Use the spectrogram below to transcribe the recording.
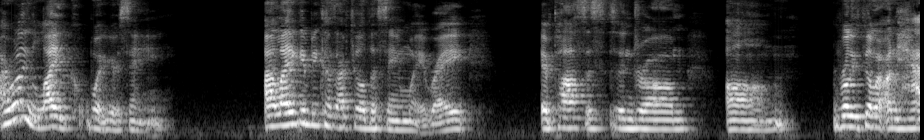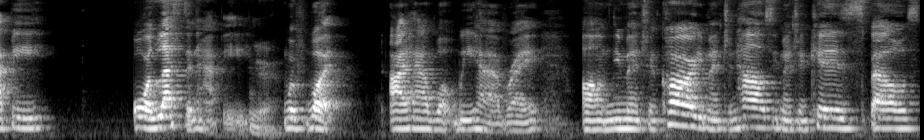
I really like what you're saying. I like it because I feel the same way, right? Imposter syndrome, um, really feeling unhappy or less than happy Yeah. with what I have, what we have, right? Um, you mentioned car, you mentioned house, you mentioned kids, spouse.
